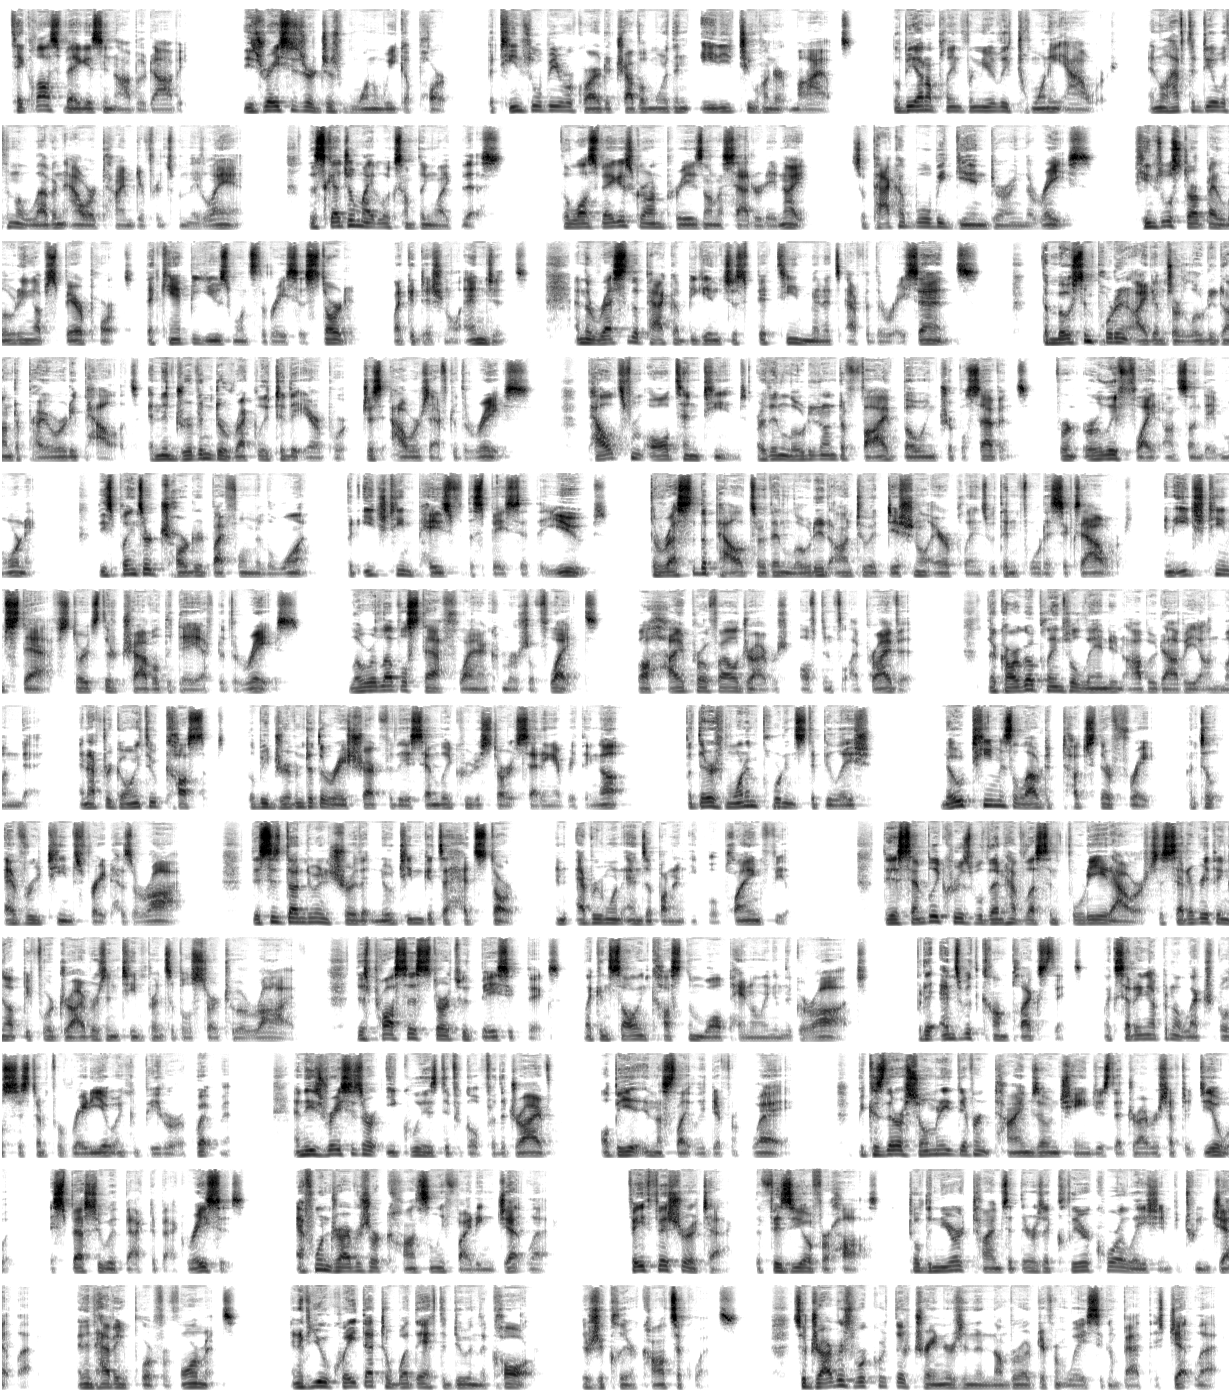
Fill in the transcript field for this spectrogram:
Take Las Vegas and Abu Dhabi. These races are just one week apart, but teams will be required to travel more than 8,200 miles. They'll be on a plane for nearly 20 hours, and they'll have to deal with an 11 hour time difference when they land. The schedule might look something like this The Las Vegas Grand Prix is on a Saturday night, so packup will begin during the race. Teams will start by loading up spare parts that can't be used once the race has started, like additional engines, and the rest of the packup begins just 15 minutes after the race ends. The most important items are loaded onto priority pallets and then driven directly to the airport just hours after the race. Pallets from all 10 teams are then loaded onto five Boeing 777s for an early flight on Sunday morning. These planes are chartered by Formula One, but each team pays for the space that they use. The rest of the pallets are then loaded onto additional airplanes within four to six hours, and each team's staff starts their travel the day after the race. Lower level staff fly on commercial flights, while high profile drivers often fly private. The cargo planes will land in Abu Dhabi on Monday, and after going through customs, they'll be driven to the racetrack for the assembly crew to start setting everything up. But there's one important stipulation no team is allowed to touch their freight until every team's freight has arrived. This is done to ensure that no team gets a head start and everyone ends up on an equal playing field. The assembly crews will then have less than 48 hours to set everything up before drivers and team principals start to arrive. This process starts with basic things, like installing custom wall paneling in the garage, but it ends with complex things, like setting up an electrical system for radio and computer equipment. And these races are equally as difficult for the driver, albeit in a slightly different way. Because there are so many different time zone changes that drivers have to deal with, especially with back to back races. F1 drivers are constantly fighting jet lag. Faith Fisher Attack, the physio for Haas, told the New York Times that there is a clear correlation between jet lag and then having poor performance. And if you equate that to what they have to do in the car, there's a clear consequence. So drivers work with their trainers in a number of different ways to combat this jet lag.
